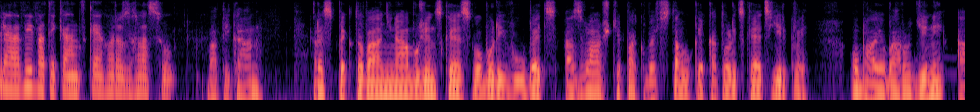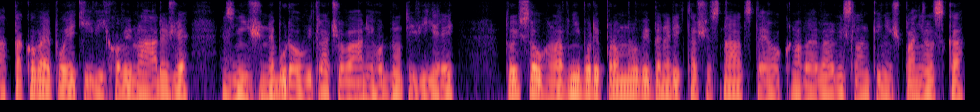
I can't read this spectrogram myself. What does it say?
Zprávy vatikánského rozhlasu. Vatikán. Respektování náboženské svobody vůbec a zvláště pak ve vztahu ke katolické církvi, obhajoba rodiny a takové pojetí výchovy mládeže, z níž nebudou vytlačovány hodnoty víry, to jsou hlavní body promluvy Benedikta XVI. k nové velvyslankyni Španělska,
